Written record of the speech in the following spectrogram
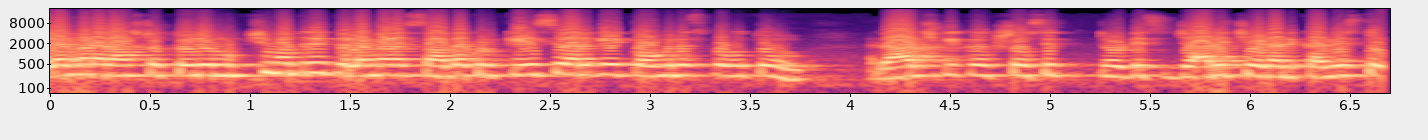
తెలంగాణ రాష్ట్ర తొలి ముఖ్యమంత్రి తెలంగాణ సాధకుడు కేసీఆర్కి కాంగ్రెస్ ప్రభుత్వం రాజకీయ కక్ష నోటీసు జారీ చేయడానికి ఖండిస్తూ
